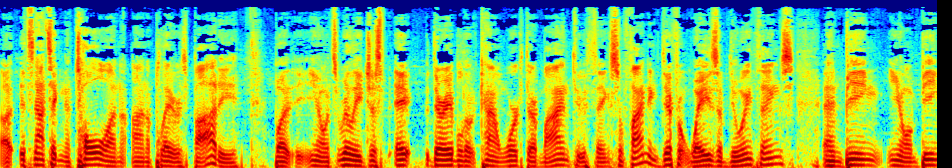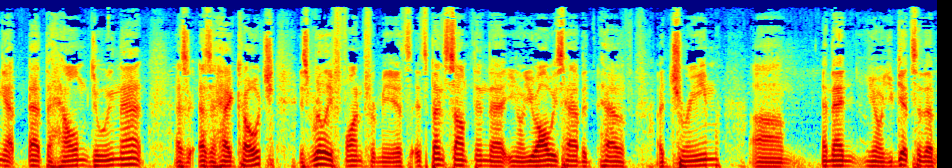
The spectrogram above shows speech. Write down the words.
uh, it's not taking a toll on, on a player's body, but you know it's really just it, they're able to kind of work their mind through things. So finding different ways of doing things and being you know being at, at the helm doing that as, as a head coach is really fun for me. It's it's been something that you know you always have a, have a dream. Um, and then you know you get to the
